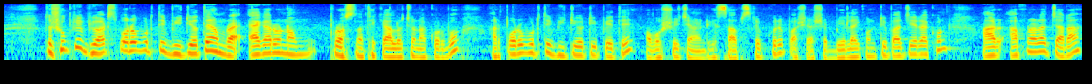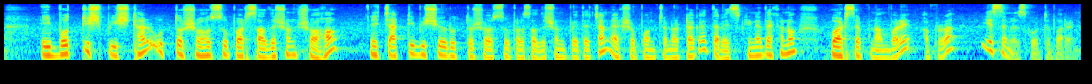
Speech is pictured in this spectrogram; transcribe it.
তো সুপ্রিয় ভিউয়ার্স পরবর্তী ভিডিওতে আমরা এগারো নং প্রশ্ন থেকে আলোচনা করব। আর পরবর্তী ভিডিওটি পেতে অবশ্যই চ্যানেলটিকে সাবস্ক্রাইব করে পাশে আসা বেল আইকনটি বাজিয়ে রাখুন। আর আপনারা যারা এই বত্রিশ পৃষ্ঠার উত্তর সহ সুপার সাজেশন সহ এই চারটি বিষয়ের উত্তর সহ সুপার সাজেশন পেতে চান, একশো পঞ্চান্ন টাকায়, তার স্ক্রিনে দেখানো হোয়াটসঅ্যাপ নাম্বারে আপনারা এস করতে পারেন।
